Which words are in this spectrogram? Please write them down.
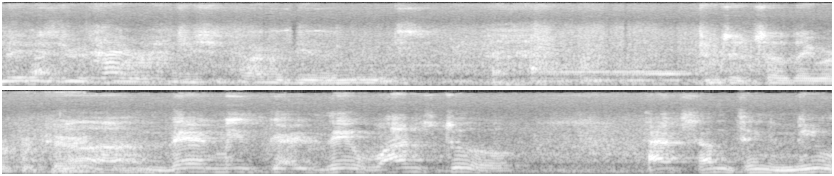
Ladies reported from the Chicago Daily News. And so they were prepared. No, they misguide. They want to have something new,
